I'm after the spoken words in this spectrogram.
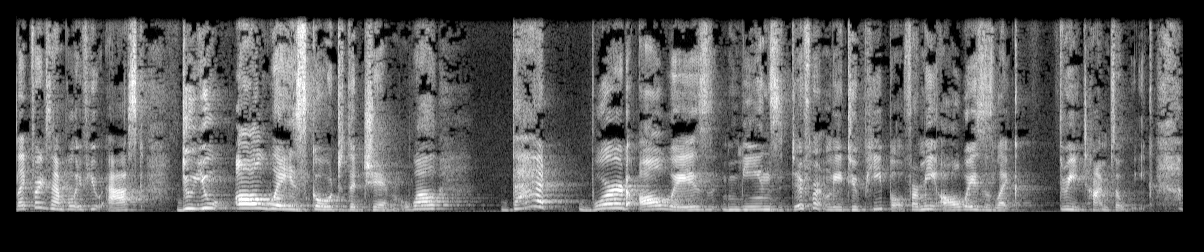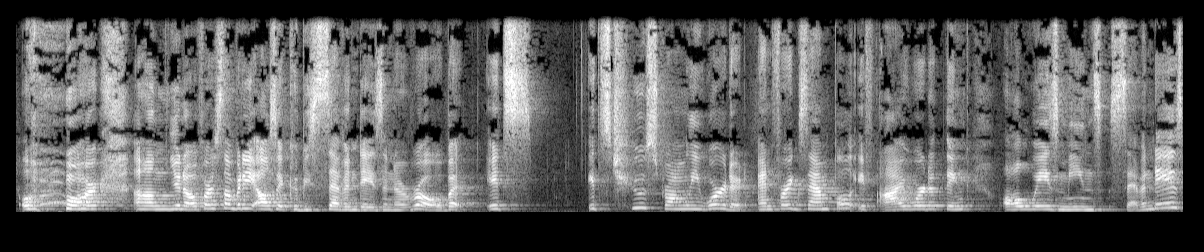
Like, for example, if you ask, Do you always go to the gym? Well, that word always means differently to people. For me, always is like three times a week. Or, um, you know, for somebody else, it could be seven days in a row, but it's, it's too strongly worded. And for example, if I were to think always means seven days,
